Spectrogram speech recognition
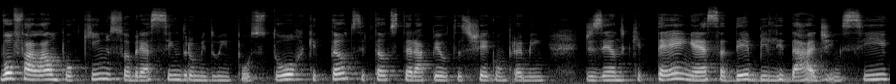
Vou falar um pouquinho sobre a síndrome do impostor, que tantos e tantos terapeutas chegam para mim dizendo que tem essa debilidade em si.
